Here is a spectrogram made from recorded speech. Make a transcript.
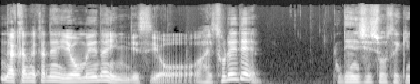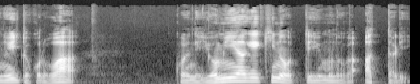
なかなかね読めないんですよ。はい、それで電子書籍のいいところはこれね読み上げ機能っていうものがあったり、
